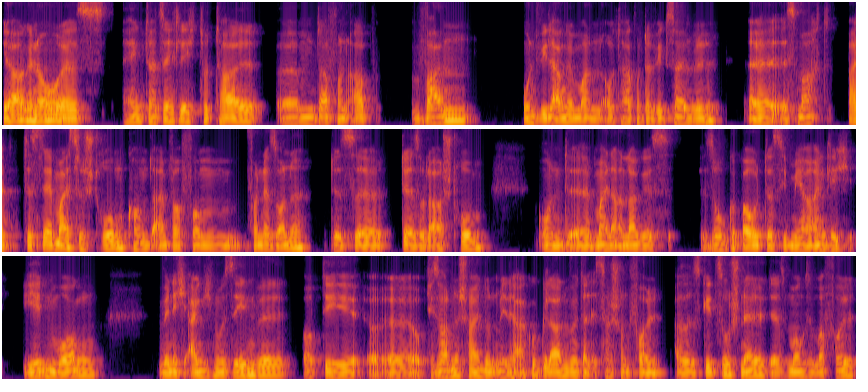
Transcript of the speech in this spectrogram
Ja, genau. Es hängt tatsächlich total ähm, davon ab, wann und wie lange man autark unterwegs sein will. Äh, es macht, halt, das, der meiste Strom kommt einfach vom, von der Sonne, das, äh, der Solarstrom. Und äh, meine Anlage ist so gebaut, dass sie mir eigentlich jeden Morgen, wenn ich eigentlich nur sehen will, ob die, äh, ob die Sonne scheint und mir der Akku geladen wird, dann ist er schon voll. Also es geht so schnell, der ist morgens immer voll.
